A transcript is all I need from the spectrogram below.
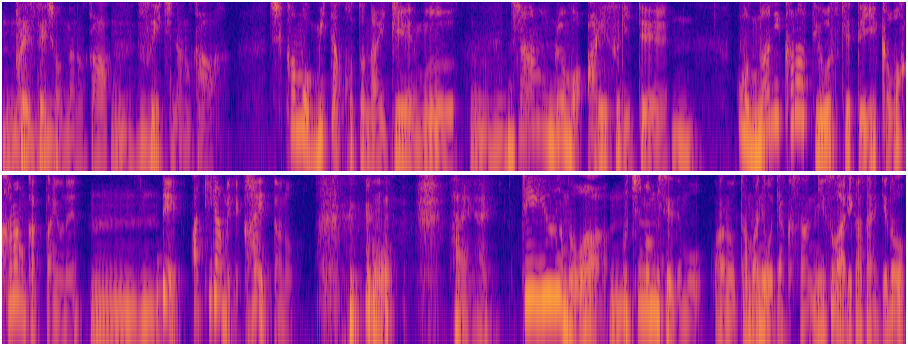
うんうんうんプレイステーションなのか、うんうんスイッチなのか、しかも見たことないゲーム、うんうんジャンルもありすぎて、うん。もう何から手をつけていいかわからんかったんよね。うんうんうん。で、諦めて帰ったの。はいはい。ていうのは、ううんちの店でも、あの、たまにお客さんに、すごいありがたいんやけど、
